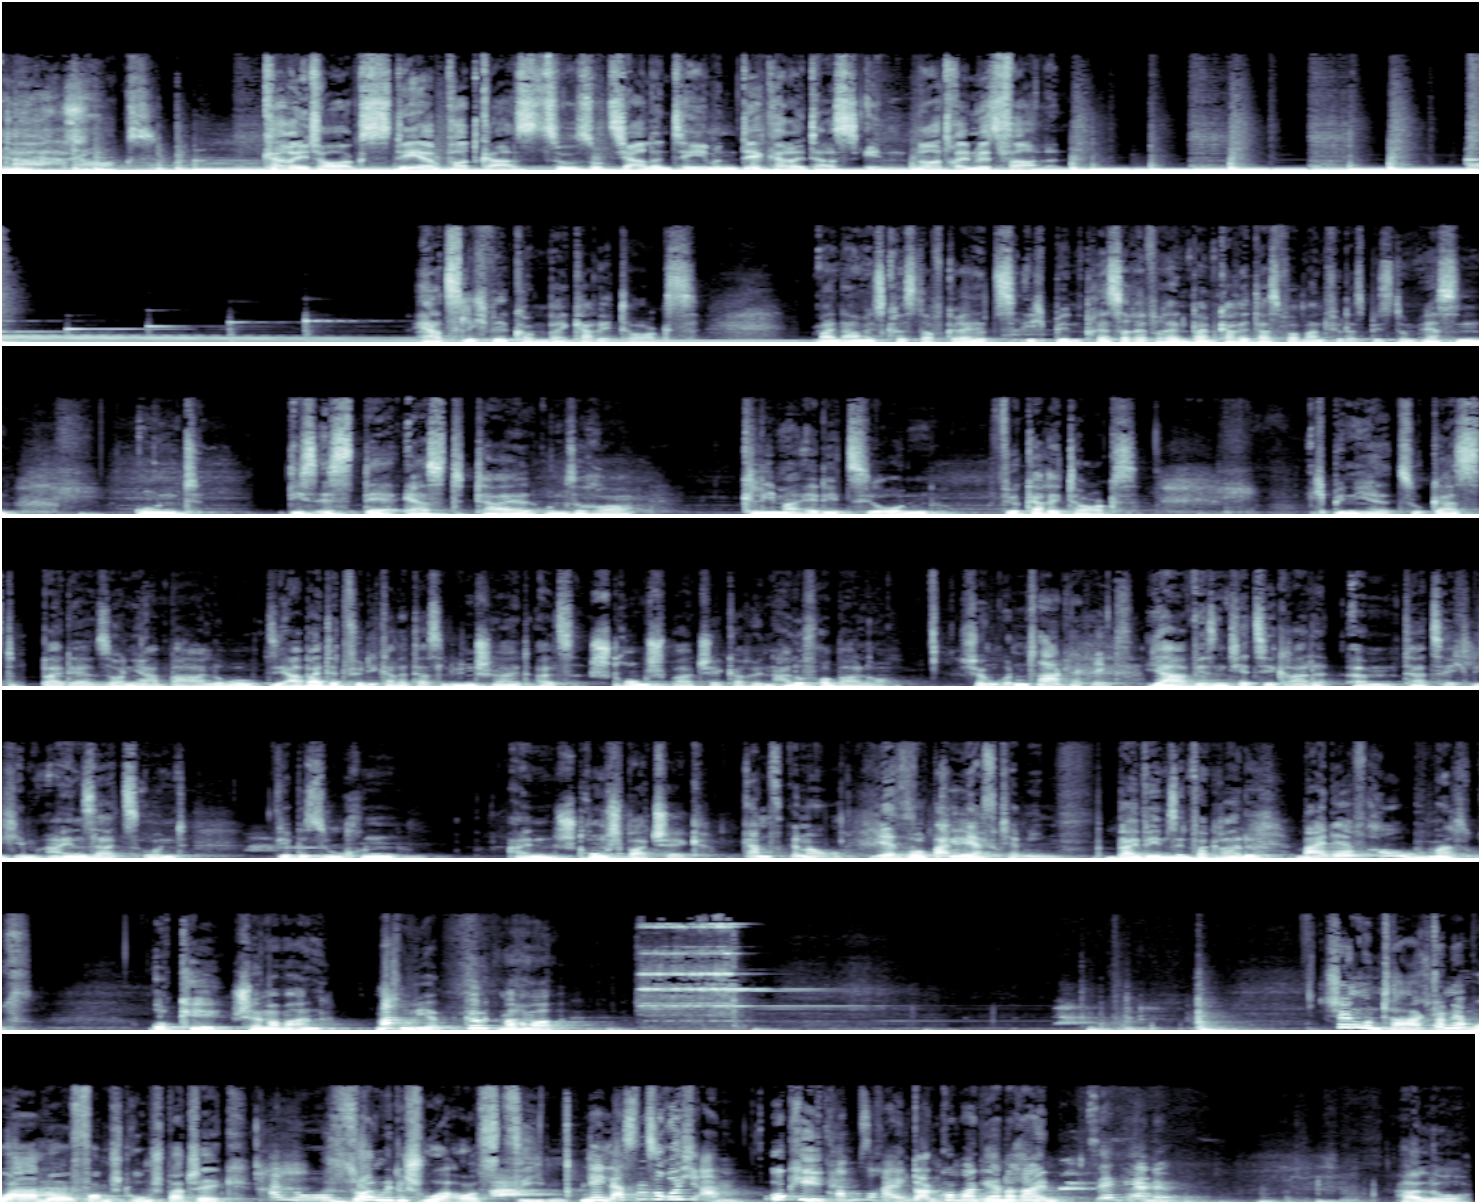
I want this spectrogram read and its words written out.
Caritalks. Caritalks, der Podcast zu sozialen Themen der Caritas in Nordrhein-Westfalen. Herzlich willkommen bei Caritalks. Mein Name ist Christoph Grätz, ich bin Pressereferent beim Caritasverband für das Bistum Essen und dies ist der erste Teil unserer Klimaedition für Caritalks. Ich bin hier zu Gast bei der Sonja Barlow. Sie arbeitet für die Caritas Lüdenscheid als Stromsparcheckerin. Hallo, Frau Barlow. Schönen guten Tag, Herr Gretz. Ja, wir sind jetzt hier gerade ähm, tatsächlich im Einsatz und wir besuchen einen Stromsparcheck. Ganz genau. Wir sind Okay. beim Ersttermin. Bei wem sind wir gerade? Bei der Frau Bumasus. Okay, stellen wir mal an. Machen wir. Gut, machen wir. Schönen guten Tag. Sonja Boalo vom Stromsparcheck. Hallo. Sollen wir die Schuhe ausziehen? Nee, lassen Sie ruhig an. Okay. Kommen Sie rein. Dann kommen wir gerne rein. Sehr gerne. Hallo.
